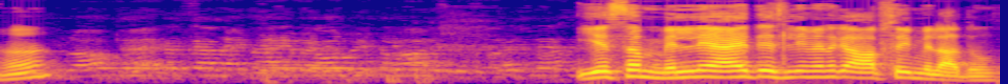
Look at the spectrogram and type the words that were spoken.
हाँ? ये सब मिलने आए थे, इसलिए मैंने कहा, आपसे ही मिला दूँ।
